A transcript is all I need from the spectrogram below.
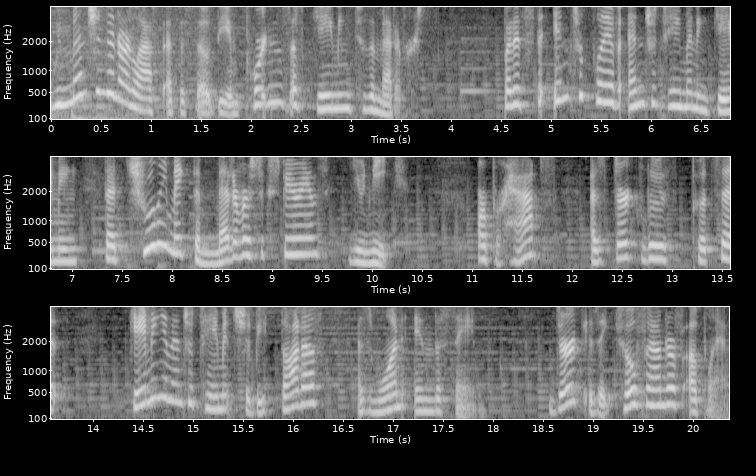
We mentioned in our last episode the importance of gaming to the metaverse but it's the interplay of entertainment and gaming that truly make the metaverse experience unique. Or perhaps, as Dirk Lueth puts it, gaming and entertainment should be thought of as one in the same. Dirk is a co founder of Upland,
